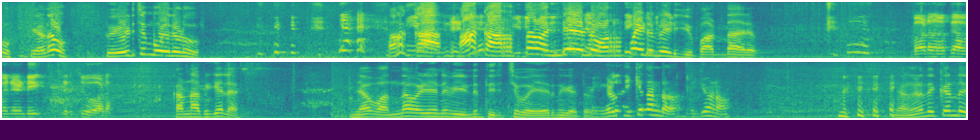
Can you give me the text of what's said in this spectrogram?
ഓ എടോ പേടിച്ചും പോയില്ലടോ. ആ കറുത്ത വണ്ടിയായിട്ട് ഉറപ്പായിട്ടും പേടിക്കും പണ്ടാരം. വാടാ നമുക്ക് അവന് വേണ്ടി തിരിച്ചു പോവാടാ. കണ്ണാപ്പിക്കല്ലേ? ഞാൻ വന്ന വഴി തന്നെ വീണ്ടും തിരിച്ചു പോയായിരുന്നു കേട്ടോ. നിങ്ങൾ നിക്കുന്നുണ്ടോ? നിക്കുവാണോ? ഞങ്ങൾ നിക്കണ്ട്.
